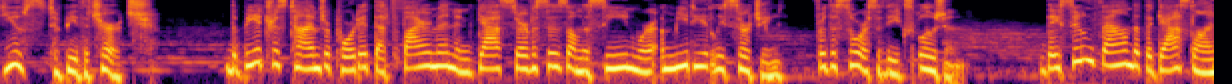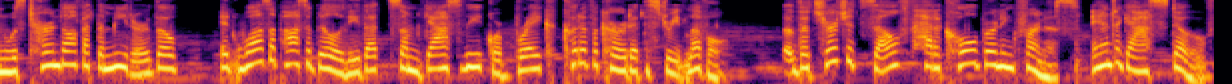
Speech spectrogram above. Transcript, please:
used to be the church. The Beatrice Times reported that firemen and gas services on the scene were immediately searching for the source of the explosion. They soon found that the gas line was turned off at the meter, though it was a possibility that some gas leak or break could have occurred at the street level. The church itself had a coal burning furnace and a gas stove.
